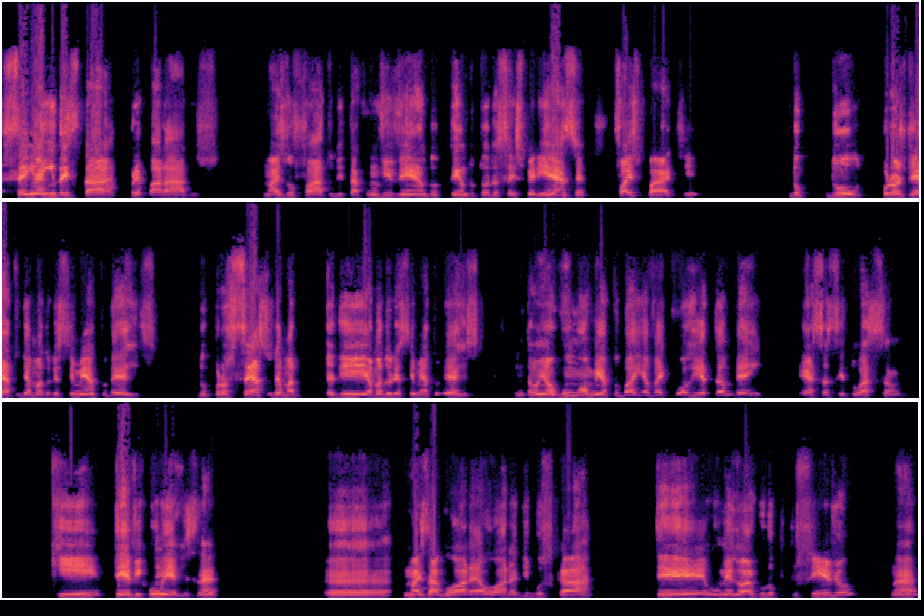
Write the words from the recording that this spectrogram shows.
sem ainda estar preparados. Mas o fato de estar convivendo, tendo toda essa experiência, faz parte do, do projeto de amadurecimento deles, do processo de, de amadurecimento deles. Então, em algum momento, o Bahia vai colher também essa situação que teve com eles, né? Uh, mas agora é a hora de buscar ter o melhor grupo possível, né?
